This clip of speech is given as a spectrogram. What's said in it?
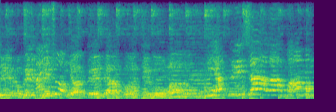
ти робив, як ти я поцілував, я кричала, мамо.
